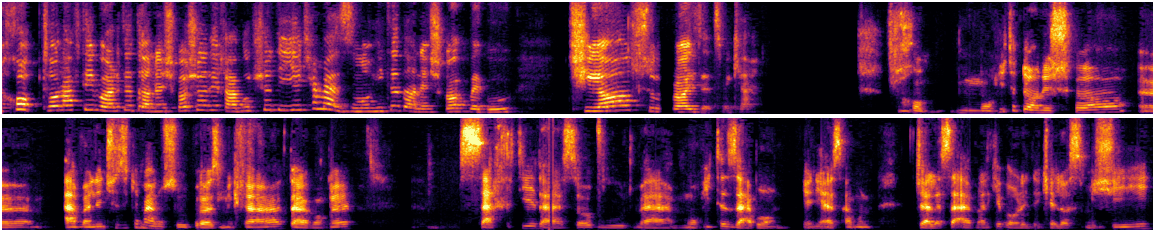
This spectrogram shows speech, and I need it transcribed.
خب تو رفتی وارد دانشگاه شدی قبول شدی. یکم از محیط دانشگاه بگو. چیا سورپرایزت می‌کرد؟ خب محیط دانشگاه اولین چیزی که منو سورپرایز می‌کرد در واقع سختی درسا بود و محیط زبان. یعنی از همون جلسه اول که وارد کلاس میشی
